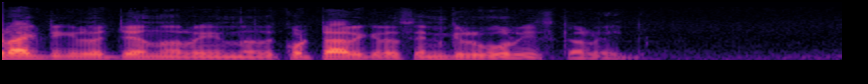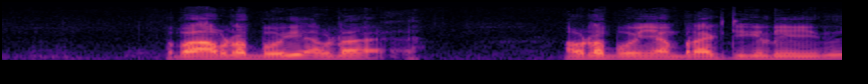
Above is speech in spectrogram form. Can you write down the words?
പ്രാക്ടിക്കൽ വെച്ചതെന്ന് പറയുന്നത് കൊട്ടാരക്കര സെന്റ് ഗ്രിഗോറീസ് കോളേജിൽ അപ്പോൾ അവിടെ പോയി അവിടെ അവിടെ പോയി ഞാൻ പ്രാക്ടിക്കൽ ചെയ്ത്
